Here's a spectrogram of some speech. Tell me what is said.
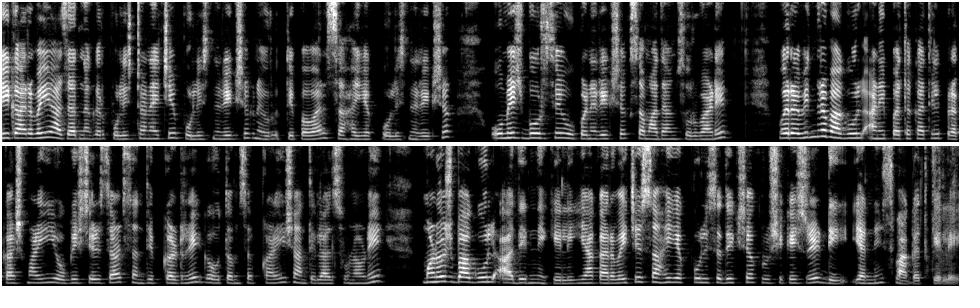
ही कारवाई आझादनगर पोलीस ठाण्याचे पोलीस निरीक्षक निवृत्ती पवार सहाय्यक पोलीस निरीक्षक उमेश बोरसे उपनिरीक्षक समाधान सुरवाडे व रवींद्र बागुल आणि पथकातील प्रकाश माळी योगेश शिरसाट संदीप कडरे गौतम सपकाळी शांतीलाल सोनवणे मनोज बागुल आदींनी केली. या कारवाईचे सहाय्यक पोलीस अधीक्षक ऋषिकेश रेड्डी यांनी स्वागत केले.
